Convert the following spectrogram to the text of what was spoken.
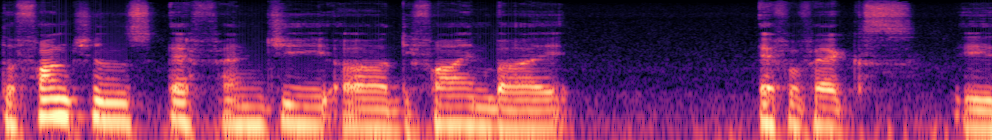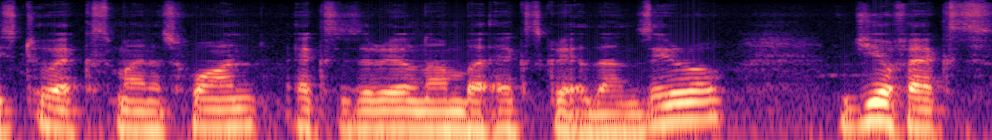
The functions f and g are defined by f of x is 2x minus 1, x is a real number, x greater than 0. g of x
